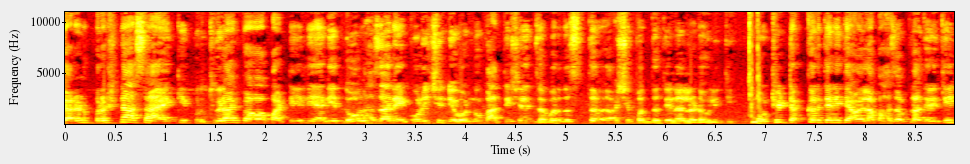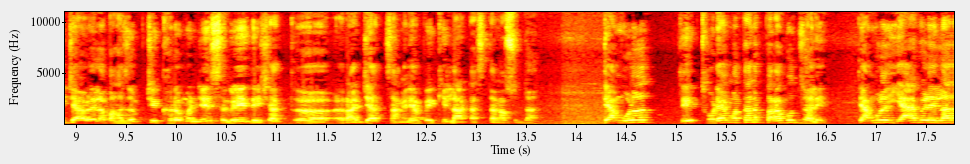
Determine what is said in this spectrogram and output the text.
कारण प्रश्न असा आहे की पृथ्वीराज बाबा पाटील यांनी दोन हजार एकोणीसची निवडणूक अतिशय जबरदस्त अशी पद्धतीनं लढवली ती. मोठी टक्कर त्यांनी त्यावेळेला भाजपला दिली ती. ज्यावेळेला भाजपची खरं म्हणजे सगळी देशात राज्यात चांगल्यापैकी लाट असताना सुद्धा. त्यामुळं ते थोड्या मतानं पराभूत झाले. त्यामुळे या वेळेला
